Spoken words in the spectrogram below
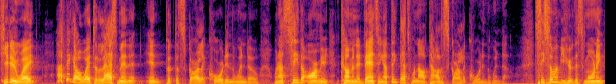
She didn't wait. I think I'll wait to the last minute and put the scarlet cord in the window. When I see the army coming advancing, I think that's when I'll tie the scarlet cord in the window. See, some of you here this morning,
